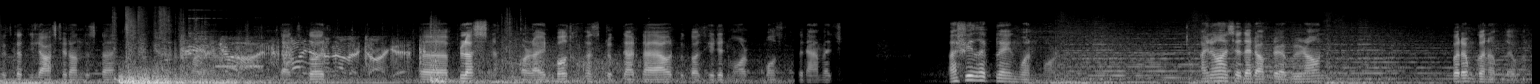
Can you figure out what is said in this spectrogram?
Let's get the last hit on this guy. Yeah. That's good. Uh, plus now. Alright, both of us took that guy out because he did more most of the damage. I feel like playing one more. I know I said that after every round, but I'm gonna play one.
